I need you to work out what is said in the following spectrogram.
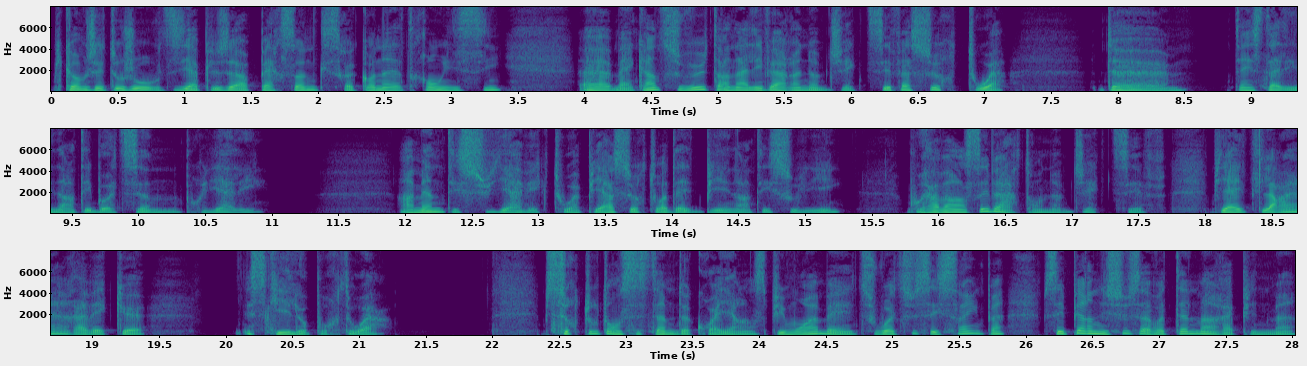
Puis comme j'ai toujours dit à plusieurs personnes qui se reconnaîtront ici, euh, ben, quand tu veux t'en aller vers un objectif, assure-toi de t'installer dans tes bottines pour y aller. Emmène tes souliers avec toi, puis assure-toi d'être bien dans tes souliers pour avancer vers ton objectif, puis être clair avec euh, ce qui est là pour toi. Puis surtout ton système de croyance. Puis moi, ben, tu vois-tu, c'est simple, hein? c'est pernicieux, ça va tellement rapidement.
